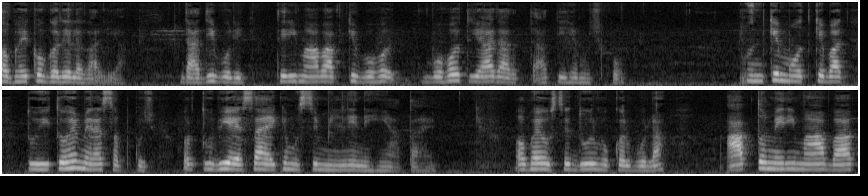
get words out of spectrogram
अभय को गले लगा लिया। दादी बोली, तेरी माँ बाप की बहुत बहुत याद आती है मुझको। उनके मौत के बाद तू ही तो है मेरा सब कुछ, और तू भी ऐसा है कि मुझसे मिलने नहीं आता है। अभय उससे दूर होकर बोला, आप तो मेरी माँ बाप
